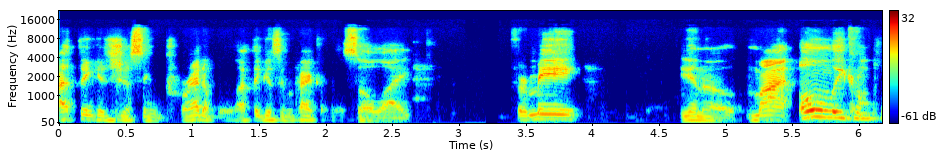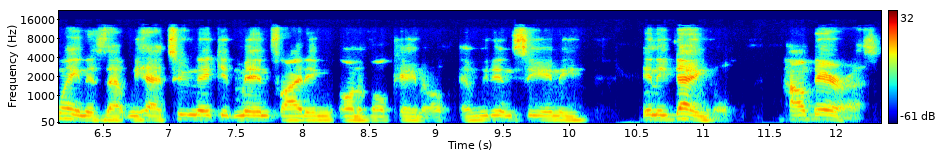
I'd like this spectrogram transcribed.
i think it's just incredible i think it's impeccable so like for me you know my only complaint is that we had two naked men fighting on a volcano and we didn't see any any dangle. How dare us?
